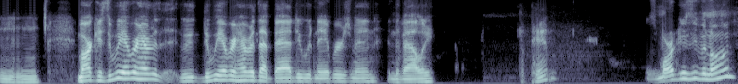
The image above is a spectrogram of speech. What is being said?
Mm-hmm. Marcus, did we ever have it? Did we ever have it that bad, dude, with neighbors, man, in the valley? The pimp? Is Marcus even on?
